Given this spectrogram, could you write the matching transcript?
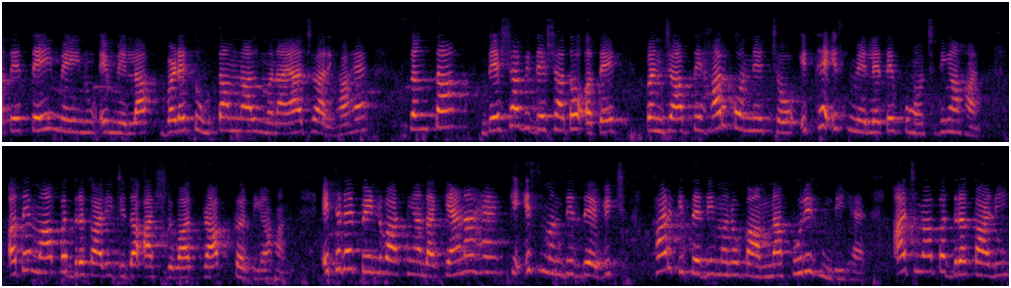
ਅਤੇ 23 ਮਈ ਨੂੰ ਇਹ ਮੇਲਾ ਬੜੇ ਧੂਮਧਾਮ ਨਾਲ ਮਨਾਇਆ ਜਾ ਰਿਹਾ ਹੈ। ਸੰਗਤਾਂ ਦੇਸ਼ਾਂ ਵਿਦੇਸ਼ਾਂ ਤੋਂ ਅਤੇ ਪੰਜਾਬ ਦੇ ਹਰ ਕੋਨੇ 'ਚੋਂ ਇੱਥੇ ਇਸ ਮੇਲੇ ਤੇ ਪਹੁੰਚਦੀਆਂ ਹਨ ਅਤੇ ਮਾਂ ਭੱਦਰਕਾਲੀ ਜੀ ਦਾ ਆਸ਼ੀਰਵਾਦ ਪ੍ਰਾਪਤ ਕਰਦੀਆਂ ਹਨ। ਇੱਥੇ ਦੇ ਪਿੰਡ ਵਾਸੀਆਂ ਦਾ ਕਹਿਣਾ ਹੈ ਕਿ ਇਸ ਮੰਦਿਰ ਦੇ ਵਿੱਚ ਹਰ ਕਿਸੇ ਦੀ ਮਨੋਕਾਮਨਾ ਪੂਰੀ ਹੁੰਦੀ ਹੈ। ਅੱਜ ਮਾਂ ਭੱਦਰਕਾਲੀ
